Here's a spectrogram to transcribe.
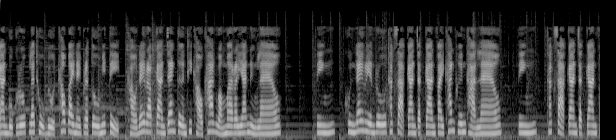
การบุกรุกและถูกดูดเข้าไปในประตูมิติ เขาได้รับการแจ้งเตือนที่เขาคาดหวังมาระยะหนึ่งแล้วติงคุณได้เรียนรู้ทักษะการจัดการไฟขั้นพื้นฐานแล้วติงทักษะการจัดการไฟ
